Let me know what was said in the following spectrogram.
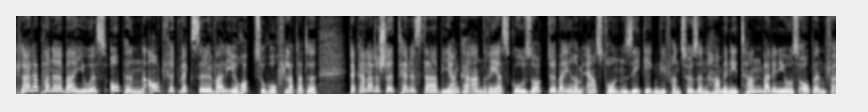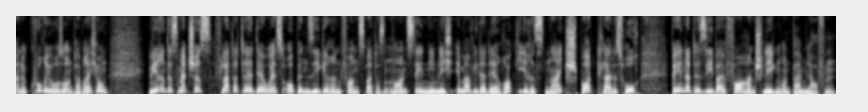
Kleiderpanne bei US Open, Outfitwechsel, weil ihr Rock zu hoch flatterte. Der kanadische Tennisstar Bianca Andreescu sorgte bei ihrem Erstrundensieg gegen die Französin Harmony Tan bei den US Open für eine kuriose Unterbrechung. Während des Matches flatterte der US Open-Siegerin von 2019 nämlich immer wieder der Rock ihres Nike-Sportkleides hoch, behinderte sie bei Vorhandschlägen und beim Laufen.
